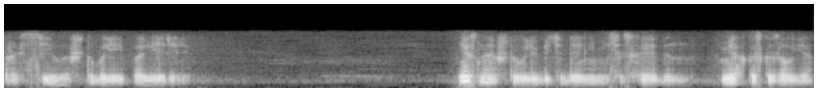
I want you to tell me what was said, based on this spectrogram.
просила, чтобы ей поверили. «Я знаю, что вы любите Дэнни, миссис Хейден», — мягко сказал я.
